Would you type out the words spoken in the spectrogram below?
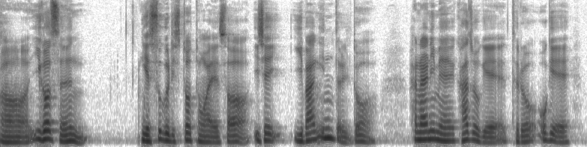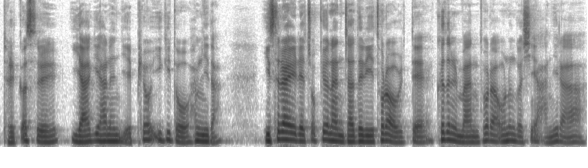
어, 이것은 예수 그리스도 통하여서 이제 이방인들도 하나님의 가족에 들어오게 될 것을 이야기하는 예표이기도 합니다. 이스라엘에 쫓겨난 자들이 돌아올 때 그들만 돌아오는 것이 아니라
